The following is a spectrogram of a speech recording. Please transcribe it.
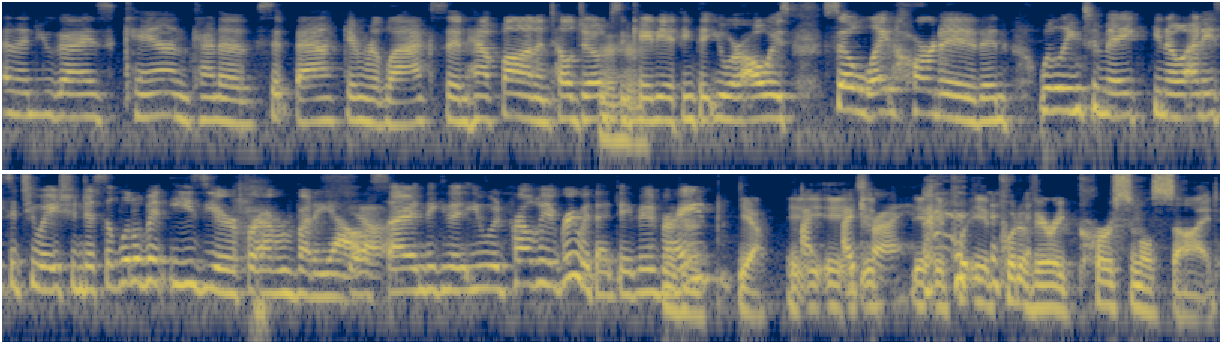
And then you guys can kind of sit back and relax and have fun and tell jokes. Mm-hmm. And Katie, I think that you are always so lighthearted and willing to make you know any situation just a little bit easier for everybody else. Yeah. I think that you would probably agree with that, David. Mm-hmm. Right? Yeah, it, I- it- I it- try. It, it put, it put a very personal side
